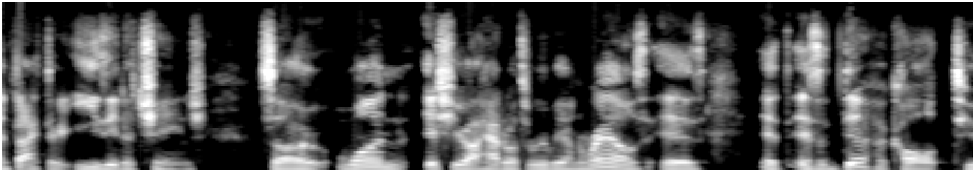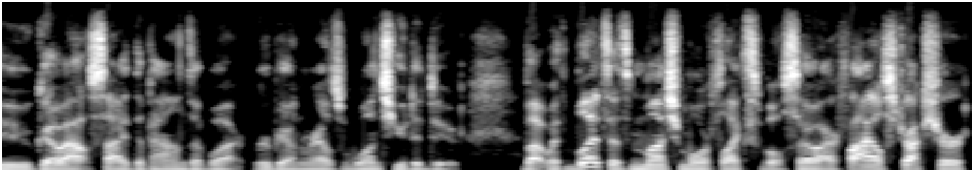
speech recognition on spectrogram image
In fact, they're easy to change. So one issue I had with Ruby on Rails is it is difficult to go outside the bounds of what Ruby on Rails wants you to do. But with Blitz, it's much more flexible. So our file structure,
